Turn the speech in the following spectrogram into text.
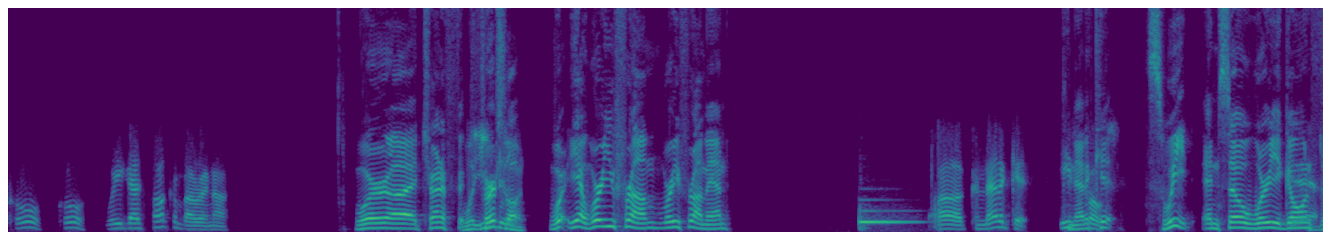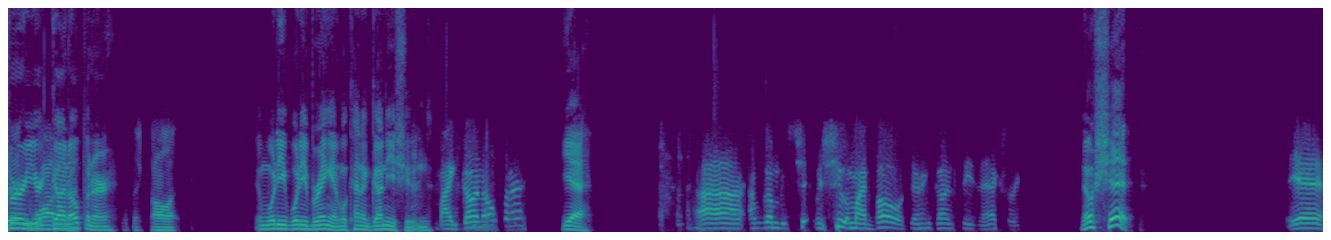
Cool, cool. What are you guys talking about right now? We're uh, trying to. Fi- What you first of all, where, yeah, where are you from? Where are you from, man? Uh Connecticut. East Connecticut. Coast. Sweet. And so, where are you going Yeah. for Dirty your gun opener? What they call it. And what do you what are you bringing? What kind of gun are you shooting? My gun opener? Yeah. Uh I'm gonna be sh- shooting my bow during gun season actually. No shit. Yeah,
